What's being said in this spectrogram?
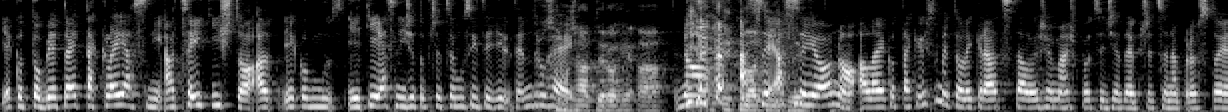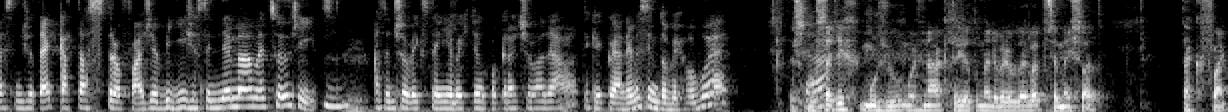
jako tobě to je takhle jasný a cítíš to a jako je ti jasný, že to přece musí cítit ten druhý. Možná ty rohy a No, asi, asi jo, no, ale jako taky už se mi tolikrát stalo, že máš pocit, že to je přece naprosto jasný, že to je katastrofa, že vidíš, že si nemáme co říct. Hmm. A ten člověk stejně by chtěl pokračovat dál, tak jako já nevím, to vyhovuje. To je spousta těch mužů, možná, kteří o tom nedovedou takhle přemýšlet, tak, fajn,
